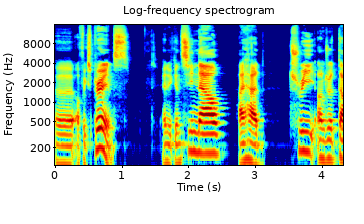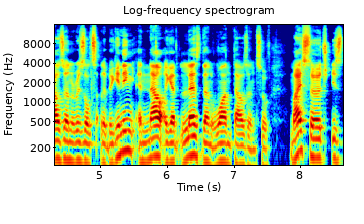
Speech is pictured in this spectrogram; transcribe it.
uh, of experience. And you can see now I had 300,000 results at the beginning and now I get less than 1,000. So my search is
